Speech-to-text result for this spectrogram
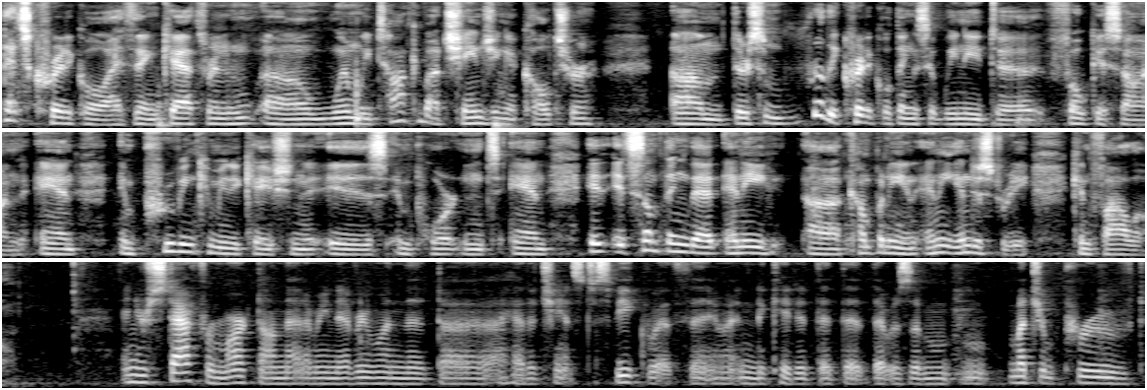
That's critical, I think, Catherine. Uh, when we talk about changing a culture, um, there's some really critical things that we need to focus on, and improving communication is important, and it, it's something that any uh, company in any industry can follow. And your staff remarked on that. I mean, everyone that uh, I had a chance to speak with you know, indicated that, that that was a m- much improved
